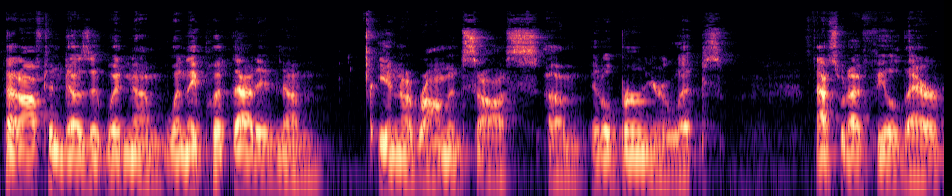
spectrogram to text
That often does it when, um, when they put that in, um, in a ramen sauce, um, it'll burn your lips. That's what I feel there.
